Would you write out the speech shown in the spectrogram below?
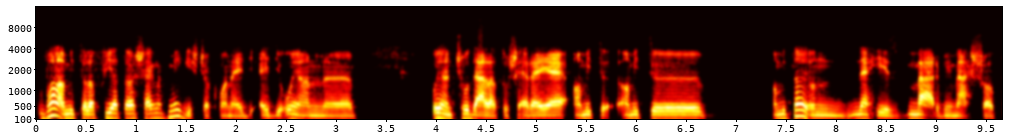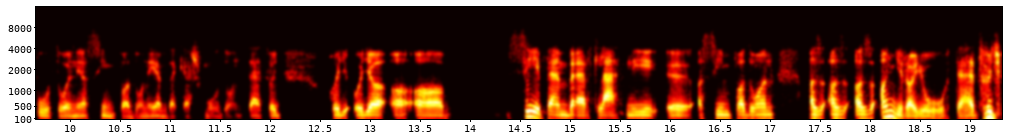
valamitől a fiatalságnak mégiscsak van egy, egy olyan, olyan csodálatos ereje, amit, amit, amit nagyon nehéz bármi mással pótolni a színpadon érdekes módon. Tehát, hogy, hogy, hogy a, a, a szép embert látni a színpadon, az, az, az annyira jó. Tehát, hogy,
